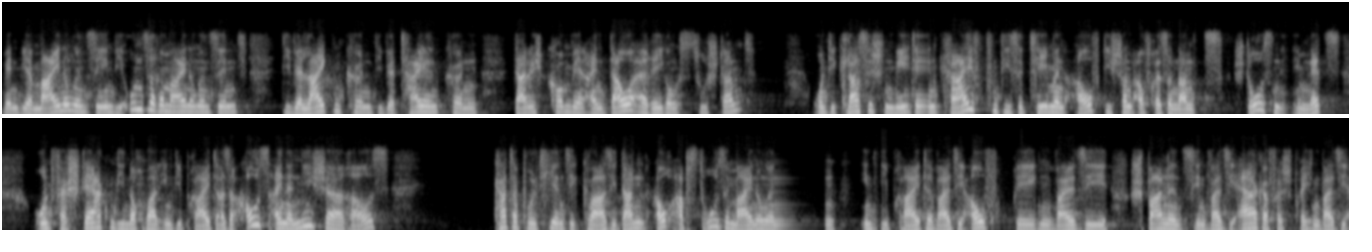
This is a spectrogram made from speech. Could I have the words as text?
wenn wir Meinungen sehen, die unsere Meinungen sind, die wir liken können, die wir teilen können. Dadurch kommen wir in einen Dauererregungszustand. Und die klassischen Medien greifen diese Themen auf, die schon auf Resonanz stoßen im Netz und verstärken die nochmal in die Breite. Also aus einer Nische heraus katapultieren sie quasi dann auch abstruse Meinungen in die Breite, weil sie aufregen, weil sie spannend sind, weil sie Ärger versprechen, weil sie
